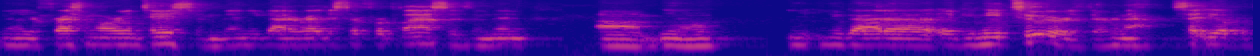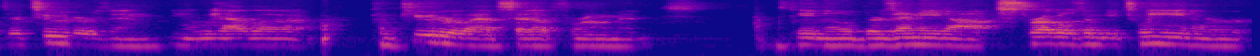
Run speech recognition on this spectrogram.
you know, your freshman orientation, then you got to register for classes. And then, um, you know, you, got to, if you need tutors, they're going to set you up with your tutors. And, you know, we have a computer lab set up for them. And, you know, there's any uh, struggles in between or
